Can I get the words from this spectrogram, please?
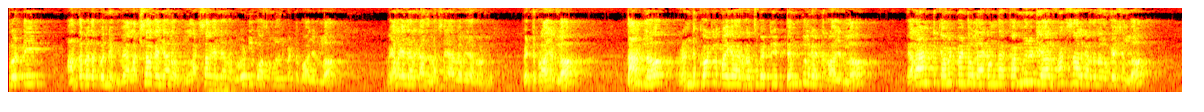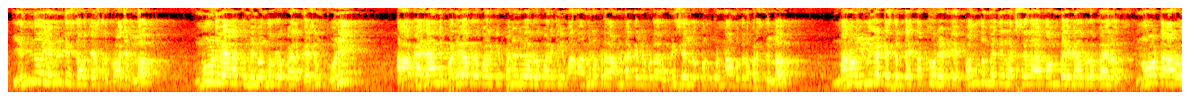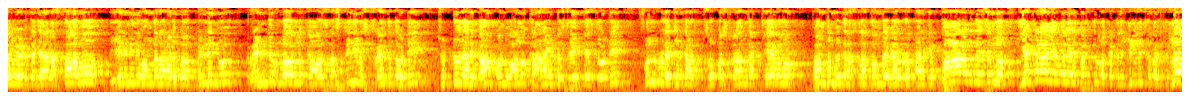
కొట్టి అంత పెద్ద కొన్ని లక్షల గజాలు లక్షల గజాలు రోడ్ల కోసం వదిలిపెట్టిన ప్రాజెక్టులో వేల గజాలు కాదు లక్ష యాభై గజాల రోడ్లు పెట్టిన ప్రాజెక్టులో. దాంట్లో రెండు కోట్ల పైగా ఖర్చు పెట్టి టెంపుల్ కట్టిన ప్రాజెక్టులో ఎలాంటి కమిట్మెంట్ లేకుండా కమ్యూనిటీ హాల్ ఫంక్షన్ హాల్ కడుతున్న లొకేషన్లో ఎన్నో ఎమ్యూనిటీస్ డెవలప్ చేస్తున్న ప్రాజెక్టులో మూడు వేల తొమ్మిది వందల రూపాయల గజం కొని ఆ గజాన్ని పదివేల రూపాయలకి పన్నెండు వేల రూపాయలకి మనం అమ్మినప్పుడు అమ్మడానికి వెళ్ళినప్పుడు రీసేల్లో కొనుక్కుంటున్న అమ్ముతున్న పరిస్థితుల్లో మనం ఇల్లు కట్టిస్తుంటే తక్కువ రేటుకి పంతొమ్మిది లక్షల తొంభై వేల రూపాయలు నూట అరవై ఏడు గజాల స్థలము ఎనిమిది వందల అడుగుల బిల్డింగు రెండు ఫ్లోర్లు కావాల్సిన స్టీల్ స్ట్రెంగ్త్ తోటి చుట్టూ దాని కాంపౌండ్ వాళ్ళు గ్రానైట్ స్టేర్ కేస్ తోటి ఫుల్ ఫ్లెడ్జ్డ్గా సూపర్ స్ట్రాంగ్గా కేవలం పంతొమ్మిది లక్షల తొంభై వేల రూపాయలకి భారతదేశంలో ఎక్కడా ఇవ్వలేని పరిస్థితుల్లో కట్టిన ఇల్లు ఇచ్చిన పరిస్థితుల్లో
